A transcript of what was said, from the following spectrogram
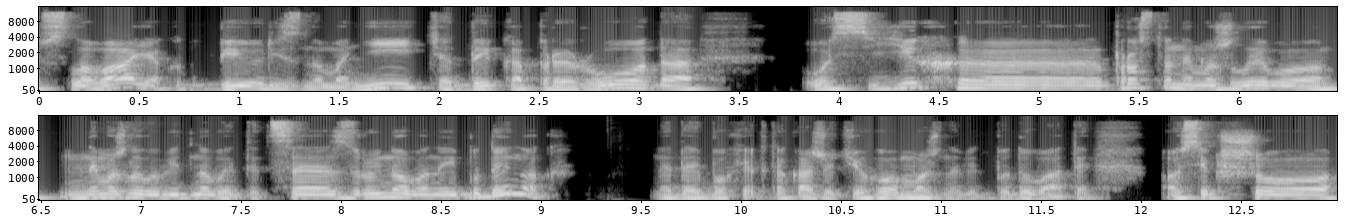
слова, як от біорізноманіття, дика природа. Ось їх е, просто неможливо неможливо відновити. Це зруйнований будинок, не дай Бог, як то кажуть, його можна відбудувати. А ось якщо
